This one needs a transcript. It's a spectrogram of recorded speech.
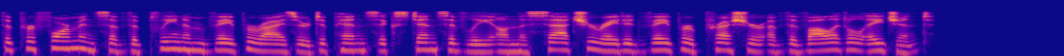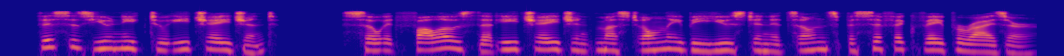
The performance of the plenum vaporizer depends extensively on the saturated vapor pressure of the volatile agent. This is unique to each agent, so it follows that each agent must only be used in its own specific vaporizer.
